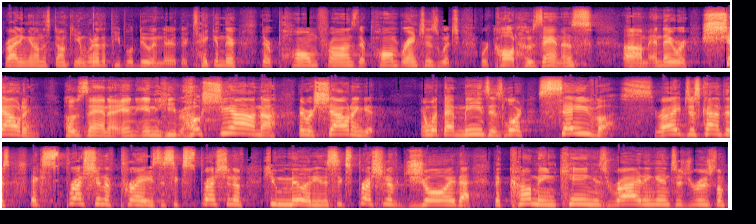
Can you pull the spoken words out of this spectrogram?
riding in on this donkey. And what are the people doing? They're, they're taking their, their palm fronds, their palm branches, which were called hosannas, um, and they were shouting Hosanna. In, in Hebrew, Hoshiana, they were shouting it. And what that means is, Lord, save us, right? Just kind of this expression of praise, this expression of humility, this expression of joy that the coming king is riding into Jerusalem.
